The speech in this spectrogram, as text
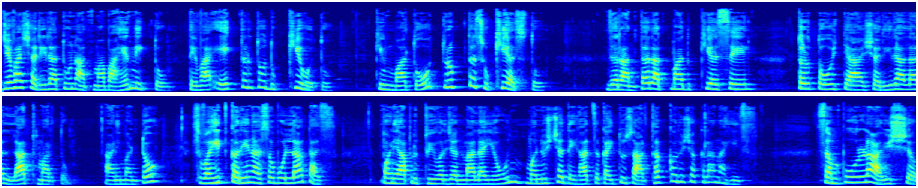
जेव्हा शरीरातून आत्मा बाहेर निघतो तेव्हा एकतर तो दुःखी होतो किंवा तो तृप्त सुखी असतो. जर अंतरात्मा दुःखी असेल तर तो त्या शरीराला लाथ मारतो. आणि म्हणतो स्वहित करीन असं बोलला होतास. पण या पृथ्वीवर जन्माला येऊन मनुष्य देहाचं काही तू सार्थक करू शकला नाहीस. संपूर्ण आयुष्य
